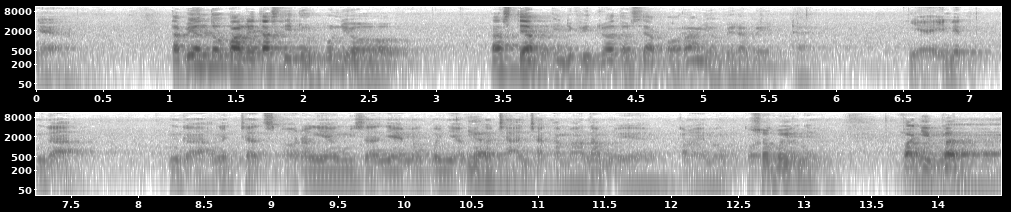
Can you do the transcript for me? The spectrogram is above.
Ya. Tapi untuk kualitas tidur pun yo pas setiap individu atau setiap orang ya beda-beda. Ya ini nggak nggak ngejudge orang yang misalnya emang punya Ya. pekerjaan jaga malam loh ya kalau emang itu? kewajibannya. Pak Gibat, eh.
